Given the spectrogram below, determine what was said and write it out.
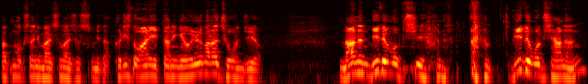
박 목사님 말씀하셨습니다. 그리스도 안에 있다는 게 얼마나 좋은지요. 나는 믿음 없이 하는 믿음 없이 하는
